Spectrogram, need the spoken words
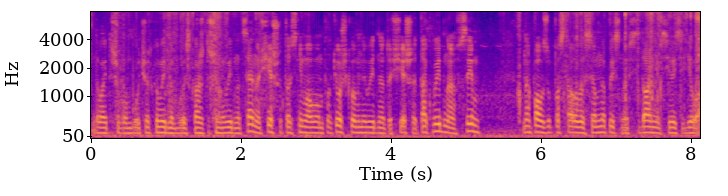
Давайте, щоб вам було чітко видно, бо ви скажете, що не видно ціну, ще що то знімав вам платіжку, вам не видно, то ще що. Так видно, всім на паузу поставили, все вам написано, всі дані, всі ці діла.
